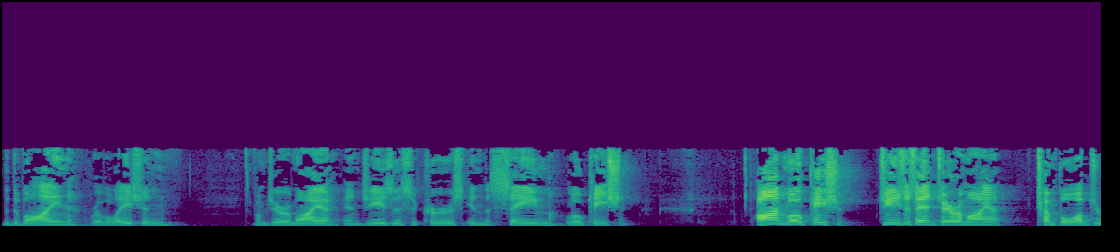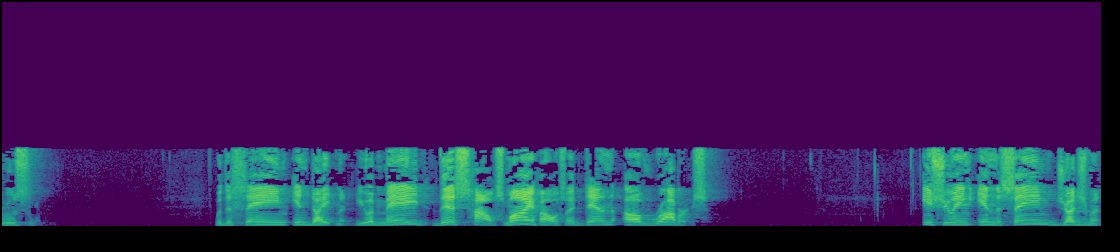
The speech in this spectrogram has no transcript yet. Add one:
The divine revelation from Jeremiah and Jesus occurs in the same location. On location, Jesus and Jeremiah, Temple of Jerusalem. With the same indictment. You have made this house, my house, a den of robbers. Issuing in the same judgment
